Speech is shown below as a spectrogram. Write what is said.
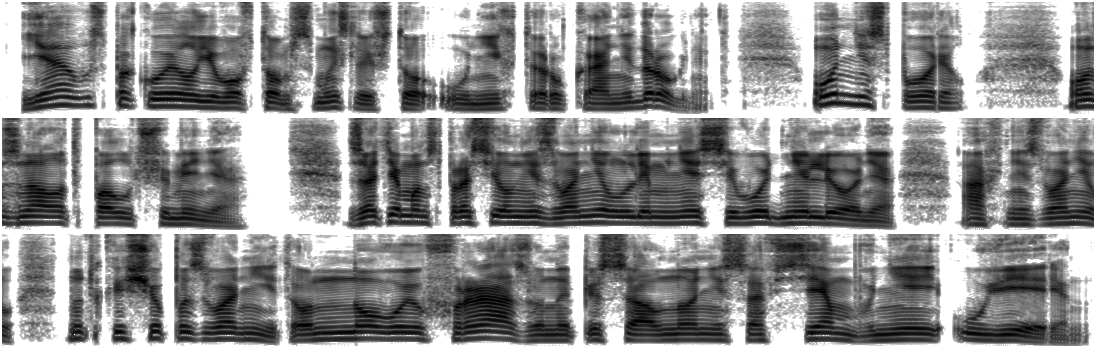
Я успокоил его в том смысле, что у них-то рука не дрогнет. Он не спорил, он знал это получше меня. Затем он спросил, не звонил ли мне сегодня Леня. Ах, не звонил. Ну так еще позвонит. Он новую фразу написал, но не совсем в ней уверен.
